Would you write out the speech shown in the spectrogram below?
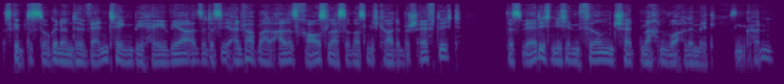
es gibt das sogenannte Venting Behavior, also dass ich einfach mal alles rauslasse, was mich gerade beschäftigt. Das werde ich nicht im Firmenchat machen, wo alle mitlesen können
